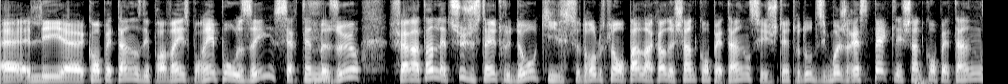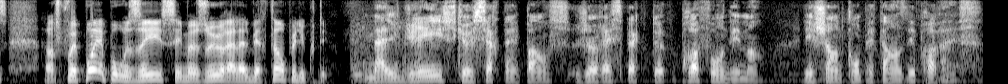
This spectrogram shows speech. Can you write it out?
euh, les euh, compétences des provinces pour imposer certaines mesures. Faire entendre là-dessus Justin Trudeau, qui, c'est drôle, parce que là, on parle encore de champ de compétences, et Justin Trudeau dit, moi, je respecte les champs de compétences, alors je pouvais pas imposer ces mesures à l'Alberta, on peut l'écouter. Malgré ce que certains pensent, je respecte profondément les champs de compétences des provinces.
